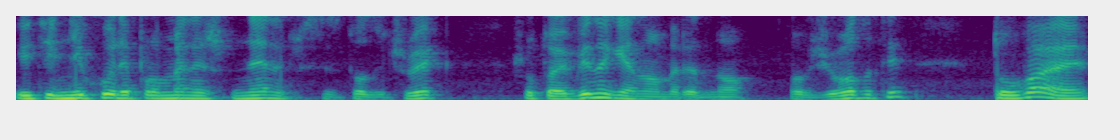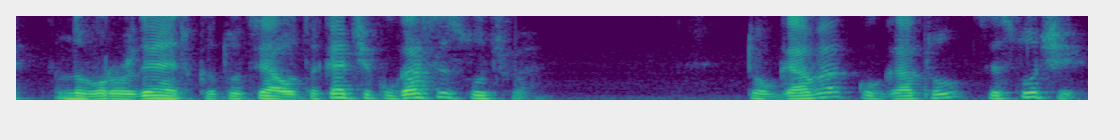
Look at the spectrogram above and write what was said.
и ти никога не променеш мнението си за този човек, защото той винаги е номер едно в живота ти, това е новорождението като цяло. Така че кога се случва? Тогава, когато се случи.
